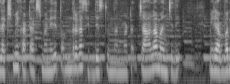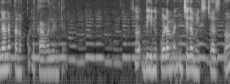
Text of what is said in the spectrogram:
లక్ష్మీ కటాక్షం అనేది తొందరగా సిద్ధిస్తుంది చాలా మంచిది. మీరు ఎవరినైనా కనుక్కొని కావాలంటే. సో దీన్ని కూడా మంచిగా మిక్స్ చేస్తాం.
